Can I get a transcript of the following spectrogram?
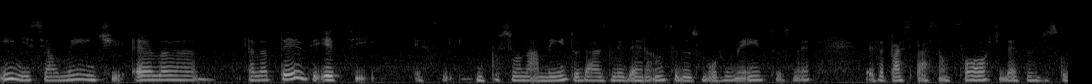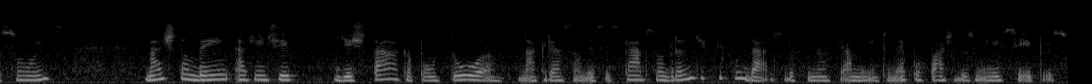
inicialmente, ela ela teve esse, esse impulsionamento das lideranças dos movimentos, né? essa participação forte dessas discussões, mas também a gente destaca, pontua na criação desses CAPs uma grande dificuldade do financiamento né, por parte dos municípios.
